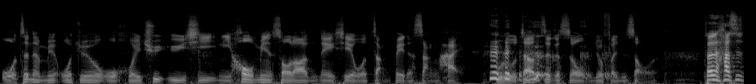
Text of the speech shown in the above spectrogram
我真的没有，我觉得我回去，与其你后面受到那些我长辈的伤害，不如到这个时候我们就分手了。但是他是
